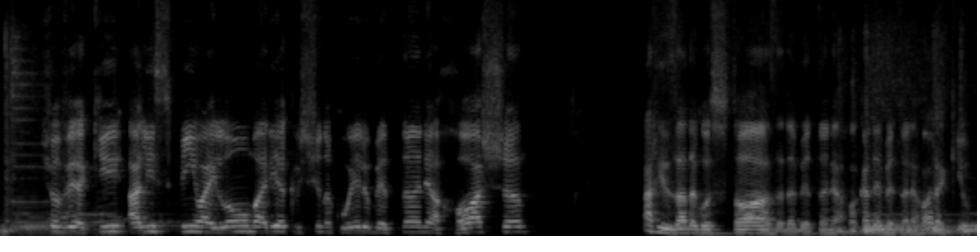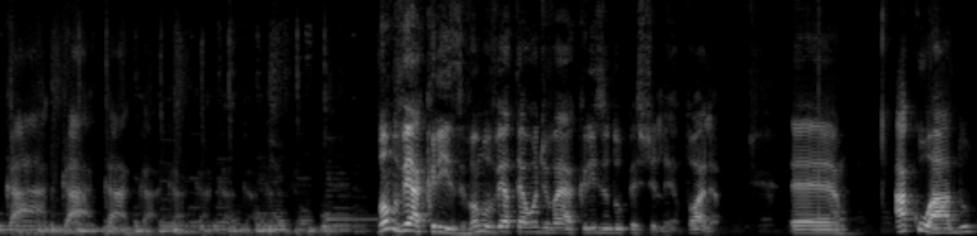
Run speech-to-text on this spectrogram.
Deixa eu ver aqui. Alice Pinho, Ailon, Maria Cristina Coelho, Betânia Rocha. A risada gostosa da Betânia Rocha. Cadê a Betânia Rocha? Olha aqui, o K, K, K, K, K, K, K, K. Vamos ver a crise, vamos ver até onde vai a crise do pestilento. Olha, é, acuado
